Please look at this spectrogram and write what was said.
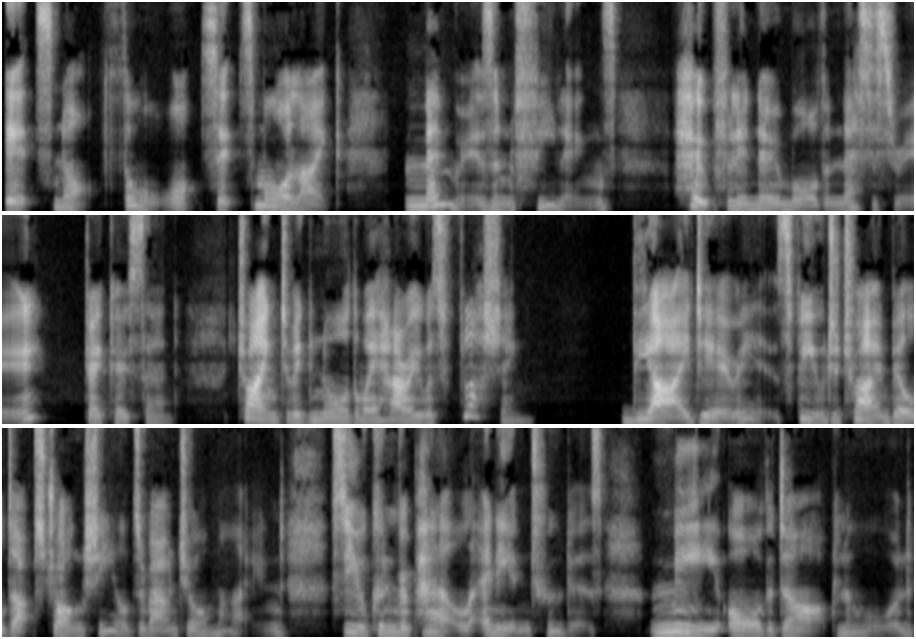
It's not thoughts, it's more like memories and feelings. Hopefully no more than necessary, Draco said, trying to ignore the way Harry was flushing. The idea is for you to try and build up strong shields around your mind, so you can repel any intruders, me or the Dark Lord.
